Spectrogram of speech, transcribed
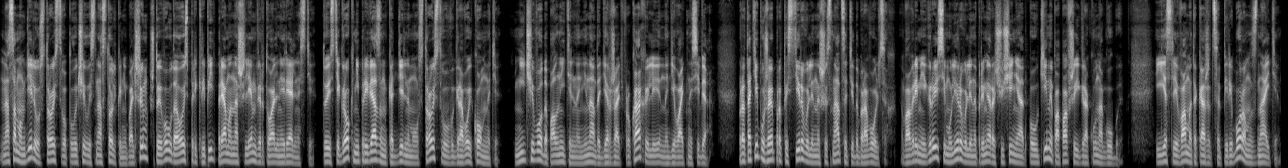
На самом деле устройство получилось настолько небольшим, что его удалось прикрепить прямо на шлем виртуальной реальности. То есть игрок не привязан к отдельному устройству в игровой комнате. Ничего дополнительно не надо держать в руках или надевать на себя. Прототип уже протестировали на 16 добровольцах. Во время игры симулировали, например, ощущение от паутины, попавшей игроку на губы. И если вам это кажется перебором, знайте.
